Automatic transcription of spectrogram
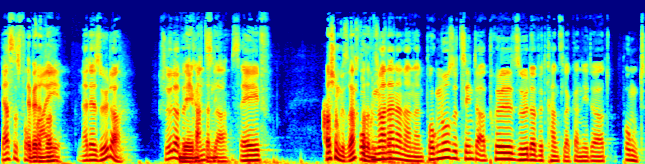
Das ist vorbei. Na, der Söder. Söder wird Nee, er Kanzler. Safe. Hat er schon gesagt? Hat Prog nicht nein, nein, nein, nein, nein. Prognose 10. April, Söder wird Kanzlerkandidat. Punkt.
